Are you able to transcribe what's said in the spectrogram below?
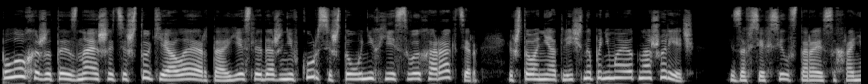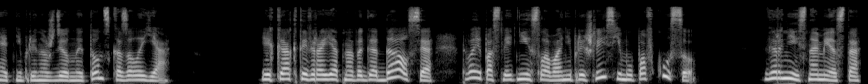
Плохо же ты знаешь эти штуки, Алаэрта, если даже не в курсе, что у них есть свой характер и что они отлично понимают нашу речь. Изо всех сил, стараясь сохранять непринужденный тон, сказала я. И как ты, вероятно, догадался, твои последние слова не пришлись ему по вкусу. Вернись на место,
